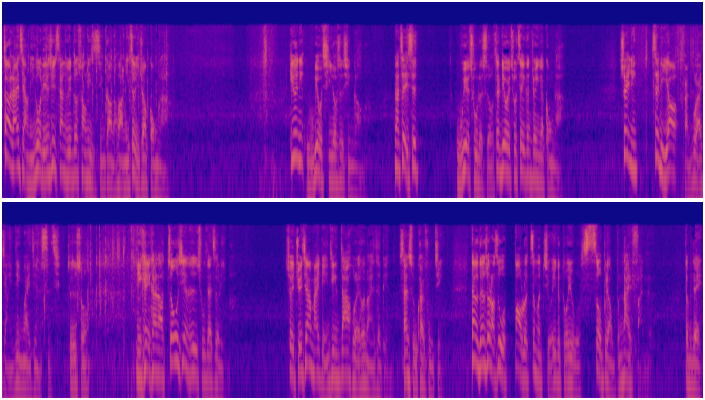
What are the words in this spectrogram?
照理来讲，你如果连续三个月都创历史新高的话，你这里就要攻了，因为你五六七都是新高嘛。那这里是五月初的时候，在六月初这一根就应该攻了。所以你这里要反过来讲另外一件事情，就是说，你可以看到周线的日出在这里嘛，所以绝佳买点一定拉回来会买在这边三十五块附近。那有的人说，老师我抱了这么久一个多月，我受不了，不耐烦了，对不对？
